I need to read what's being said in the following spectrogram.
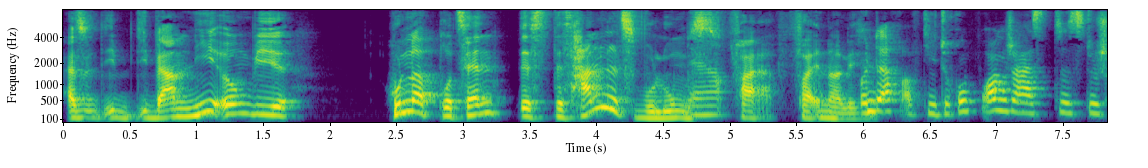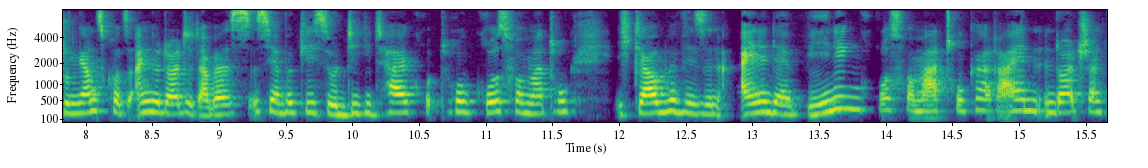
also die, die werden nie irgendwie 100 Prozent des, des Handelsvolumens ja. ver, verinnerlichen. Und auch auf die Druckbranche hast du schon ganz kurz angedeutet, aber es ist ja wirklich so Digitaldruck, Großformatdruck. Ich glaube, wir sind eine der wenigen Großformatdruckereien in Deutschland,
